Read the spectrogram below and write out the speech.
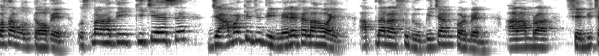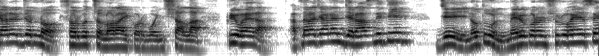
কথা বলতে হবে। উসমান হাদি কি চেয়েছে? যে আমাকে যদি মেরে ফেলা হয়, আপনারা শুধু বিচার করবেন। আর আমরা সেই বিচারের জন্য সর্বোচ্চ লড়াই করব ইনশাল্লাহ প্রিয় ভাইয়েরা, আপনারা জানেন যে রাজনীতির যে নতুন মেরুকরণ শুরু হয়েছে,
